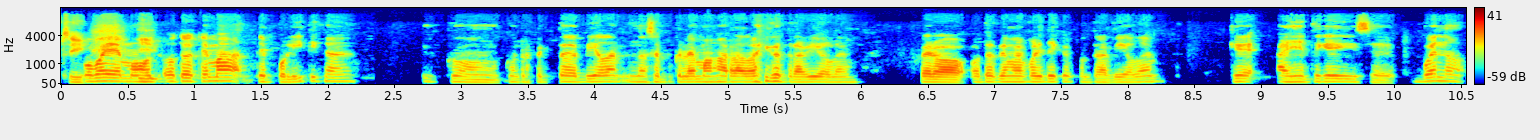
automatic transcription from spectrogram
Sí, O vayamos, y- otro tema de política con, con respecto a BLM, no sé por qué le hemos agarrado ahí contra BLM, pero otro tema de política contra BLM, que hay gente que dice, bueno,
